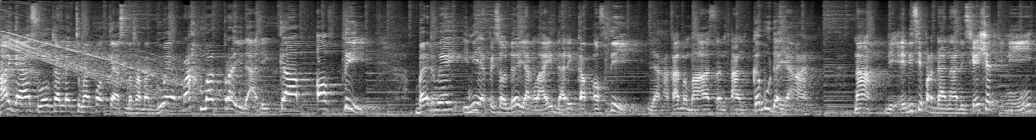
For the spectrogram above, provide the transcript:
Hai guys, welcome back to my podcast bersama gue Rahmat Prayuda di Cup of Tea. By the way, ini episode yang lain dari Cup of Tea yang akan membahas tentang kebudayaan. Nah, di edisi perdana di session ini,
